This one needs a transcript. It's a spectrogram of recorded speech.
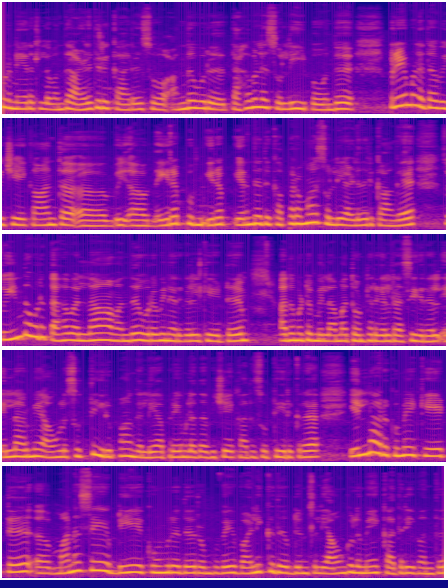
ஒரு நேரத்தில் வந்து அழுதுருக்காரு. ஸோ அந்த ஒரு தகவலை சொல்லி இப்போ வந்து பிரேமலதா விஜயகாந்த் இறப்பு இறப் இறந்ததுக்கப்புறமா சொல்லி அழுதுருக்காங்க. ஸோ இந்த ஒரு தகவல்லாம் வந்து உறவினர்கள் கேட்டு, அது மட்டும் இல்லாமல் தொண்டர்கள், ரசிகர்கள் எல்லாருமே அவங்கள சுற்றி இருப்பாங்க இல்லையா? பிரேமலதா விஜயகாந்தை சுற்றி இருக்கிற எல்லாருக்குமே கேட்டு மனசே அப்படியே கும்புறது ரொம்பவே வலிக்குது அப்படின்னு சொல்லி அவங்களுமே கதறி வந்து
